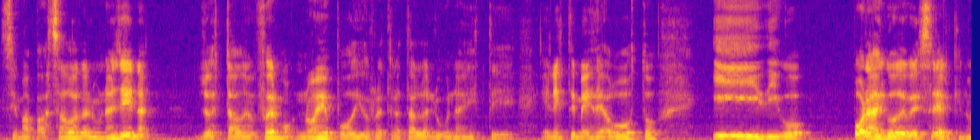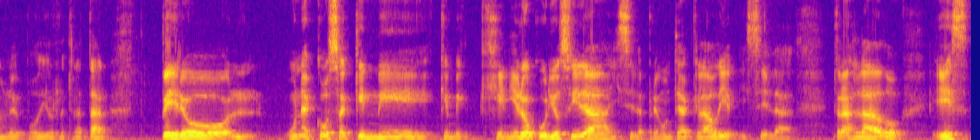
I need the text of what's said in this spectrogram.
se me ha pasado la luna llena, yo he estado enfermo, no he podido retratar la luna este, en este mes de agosto y digo, por algo debe ser que no lo he podido retratar. Pero una cosa que me, que me generó curiosidad y se la pregunté a Claudia y se la traslado es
